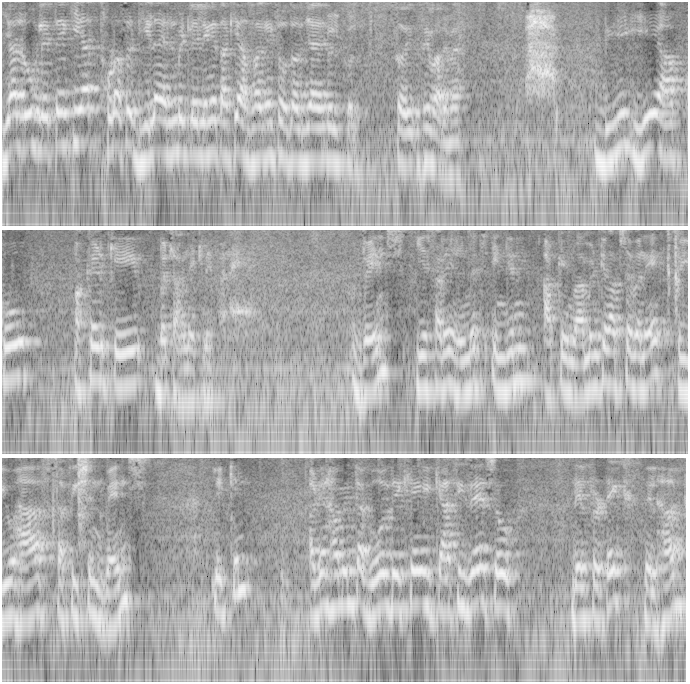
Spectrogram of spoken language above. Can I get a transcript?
या लोग लेते हैं कि यार थोड़ा सा ढीला हेलमेट ले लेंगे ताकि आसानी से उतर जाए। बिल्कुल। सो इसके बारे में। ये ये आपको पकड़ के बचाने के लिए बने हैं। वेंट्स ये सारे हेलमेट्स इंडियन आपके इन्वायरमेंट के हिसाब से बने तो यू हैव सफिशिएंट वेंट्स लेकिन अगर हम इनका गोल देखें कि क्या चीज़ है सो दिल प्रोटेक्ट दिल hug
